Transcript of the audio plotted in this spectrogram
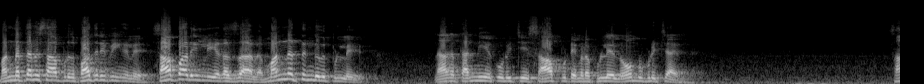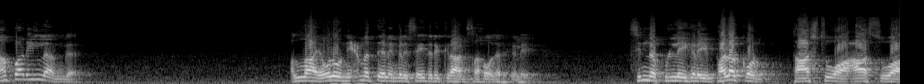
மண்ணத்தானே சாப்பிடுது. பார்த்துருப்பீங்களே? சாப்பாடு இல்லையே கஸ்தாவில் மண்ணை திங்குது பிள்ளைகள். நாங்க தண்ணியை குடிச்சு சாப்பிட்டு எங்களோட பிள்ளைகள் நோன்பு பிடிச்சா இல்லை சாப்பாடு இல்லை அங்க. அல்லாஹ் எவ்வளவு நியமத்தில் எங்களை செய்திருக்கிறான் சகோதரர்களே. சின்ன பிள்ளைகளை பழக்கம் தாசுவா ஆசுவா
